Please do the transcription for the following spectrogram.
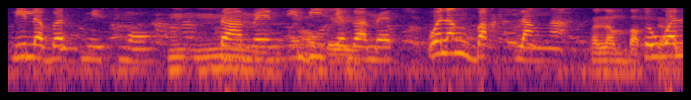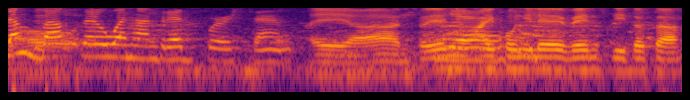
nilabas mismo Mm-mm. sa amin. Hindi Okay. siya gamit. Walang box lang nga. Walang box So, lang. walang Oo. box pero 100%. Ayan. So, yan yung Yes. iPhone 11s dito sa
